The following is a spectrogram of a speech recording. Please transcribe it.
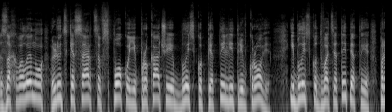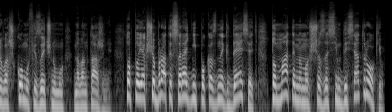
За хвилину людське серце в спокої прокачує близько 5 літрів крові і близько 25 при важкому фізичному навантаженні. Тобто, якщо брати середній показник 10, то матимемо, що за 70 років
